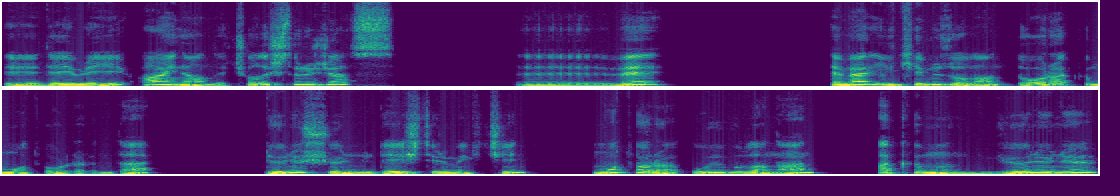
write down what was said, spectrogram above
e, devreyi aynı anda çalıştıracağız. E, ve temel ilkemiz olan doğru akım motorlarında dönüş yönünü değiştirmek için motora uygulanan akımın yönünü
